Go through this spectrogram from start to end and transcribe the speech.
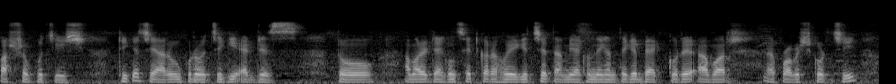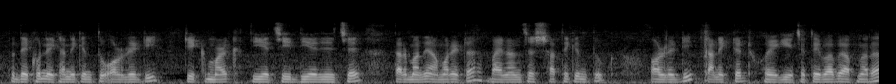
পাঁচশো পঁচিশ। ঠিক আছে? আর উপরে হচ্ছে কি অ্যাড্রেস তো আমার এটা এখন সেট করা হয়ে গেছে, তো আমি এখন এখান থেকে ব্যাক করে আবার প্রবেশ করছি। তো দেখুন, এখানে কিন্তু অলরেডি টিক মার্ক দিয়েছি, দিয়ে দিয়েছে। তার মানে আমার এটা বাইন্যান্সের সাথে কিন্তু অলরেডি কানেক্টেড হয়ে গিয়েছে। তো এভাবে আপনারা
